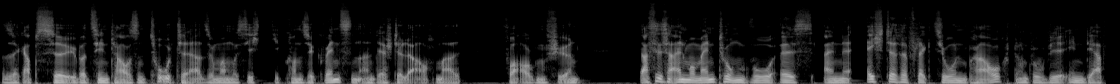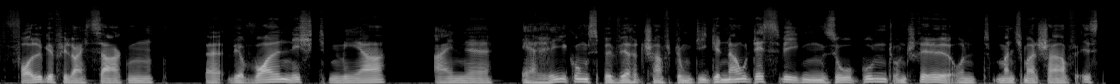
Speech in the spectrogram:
Also da gab es äh, über 10.000 Tote. Also man muss sich die Konsequenzen an der Stelle auch mal vor Augen führen. Das ist ein Momentum, wo es eine echte Reflexion braucht und wo wir in der Folge vielleicht sagen, äh, wir wollen nicht mehr eine Erregungsbewirtschaftung, die genau deswegen so bunt und schrill und manchmal scharf ist,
